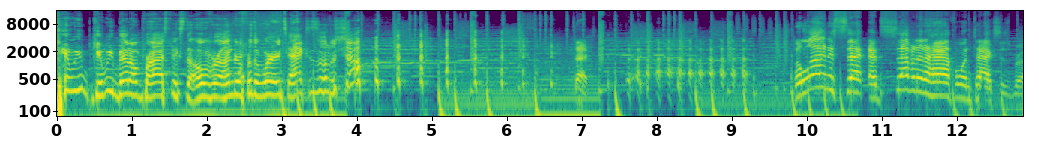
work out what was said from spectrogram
Can we can we bet on prize picks the over under for the word taxes on the show? Tax. the line is set at seven and a half on taxes, bro.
